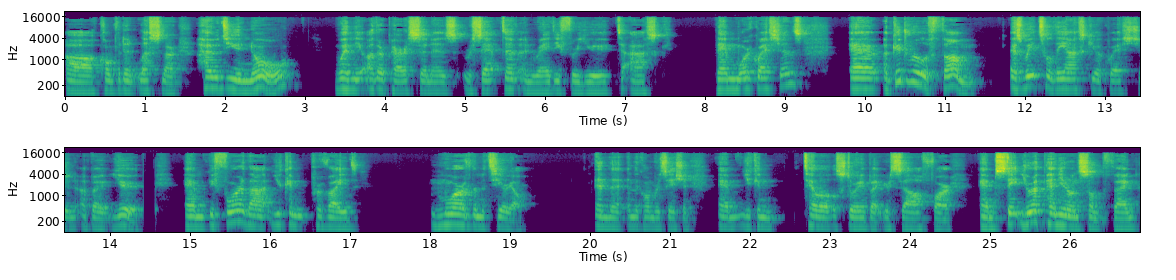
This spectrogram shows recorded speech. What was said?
a confident listener. How do you know when the other person is receptive and ready for you to ask them more questions? Uh, a good rule of thumb is wait till they ask you a question about you. And um, before that, you can provide more of the material in the in the conversation. And um, you can tell a little story about yourself or um, state your opinion on something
